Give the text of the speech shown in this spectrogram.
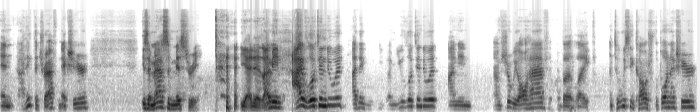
and I think the draft next year is a massive mystery. yeah, it is. I mean, I've looked into it. I think um, you looked into it. I mean, I'm sure we all have, but like until we see college football next year,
